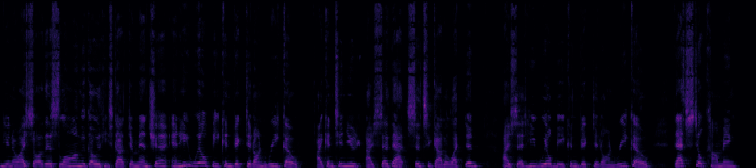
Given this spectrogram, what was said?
You know, I saw this long ago. He's got dementia and he will be convicted on RICO. I continued, I said that since he got elected. I said he will be convicted on RICO. That's still coming.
